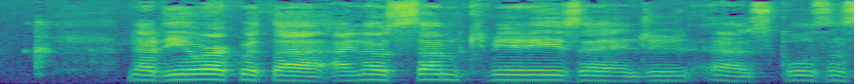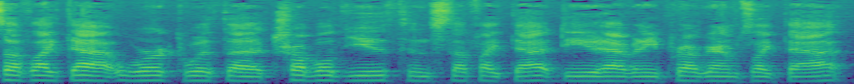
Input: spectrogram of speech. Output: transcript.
now, do you work with? Uh, I know some communities and uh, schools and stuff like that worked with uh, troubled youth and stuff like that. Do you have any programs like that?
